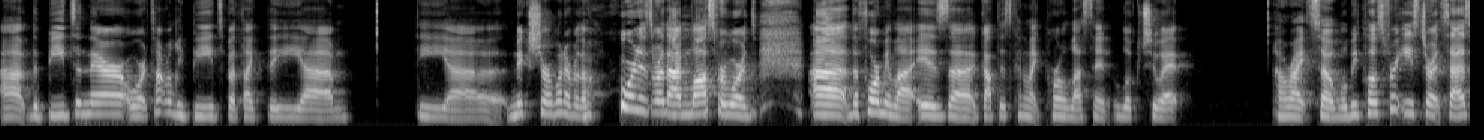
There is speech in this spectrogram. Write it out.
uh, the bead beads in there, or it's not really beads, but like the um, the uh, mixture, whatever the word is for that. I'm lost for words. Uh, the formula is uh, got this kind of like pearlescent look to it. All right, so we'll be closed for Easter. It says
